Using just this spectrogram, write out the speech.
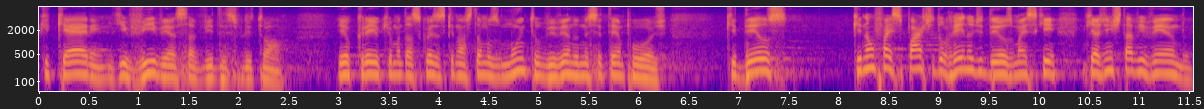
que querem e que vivem essa vida espiritual. Eu creio que uma das coisas que nós estamos muito vivendo nesse tempo hoje, que Deus, que não faz parte do reino de Deus, mas que, que a gente está vivendo,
